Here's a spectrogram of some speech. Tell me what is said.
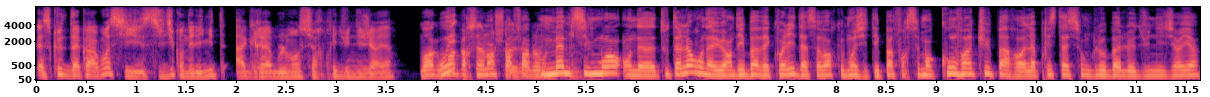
Est-ce que tu es d'accord avec moi si, si je dis qu'on est limite agréablement surpris du Nigeria? Moi, Oui, moi personnellement, je suis Enfin, même si moi, on a, tout à l'heure, on a eu un débat avec Walid, à savoir que moi, j'étais pas forcément convaincu par euh, la prestation globale du Nigeria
